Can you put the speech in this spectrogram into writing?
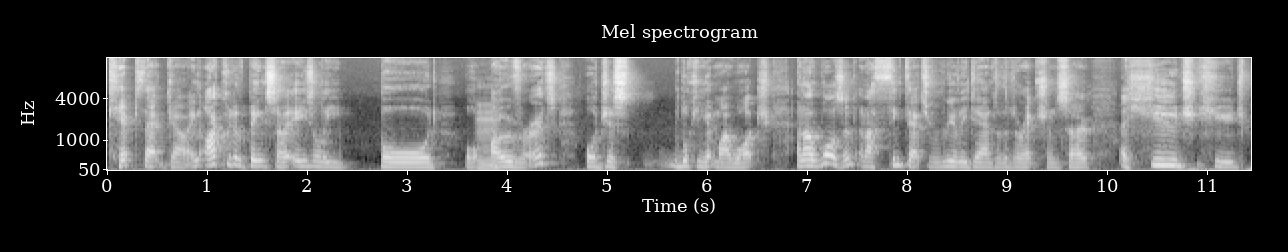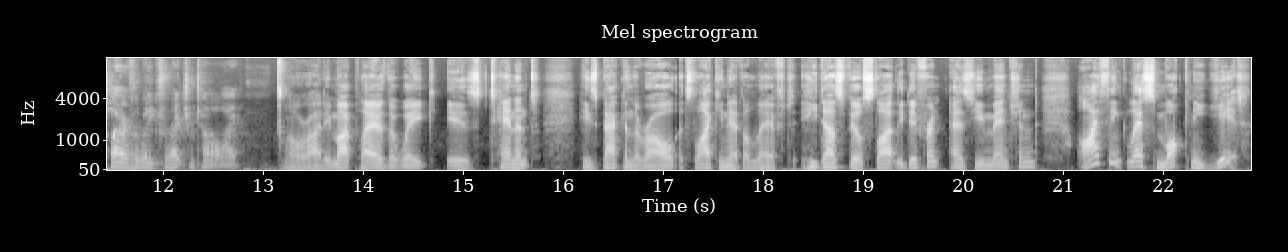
kept that going, I could have been so easily bored or hmm. over it, or just looking at my watch, and I wasn't, and I think that's really down to the direction. So, a huge, huge player of the week for Rachel Talalay. Alrighty, my player of the week is Tennant. He's back in the role. It's like he never left. He does feel slightly different, as you mentioned. I think less Mockney yet,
